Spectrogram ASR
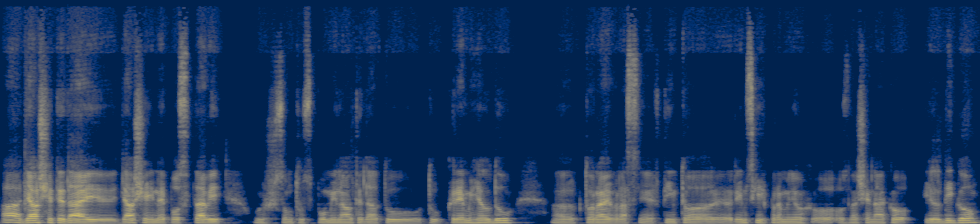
a ďalšie teda aj ďalšie iné postavy. Už som tu spomínal teda tú, tú Kremhildu, E, ktorá je vlastne v týchto rímskych prameňoch označená ako Ildigo,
